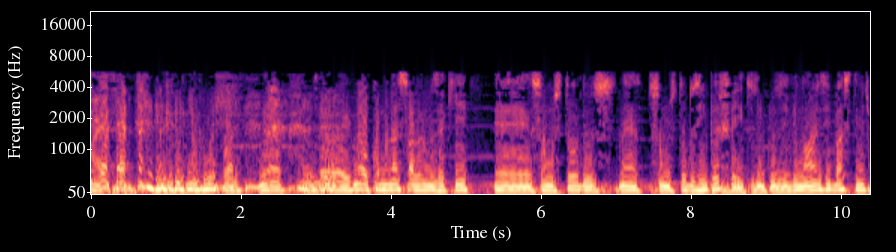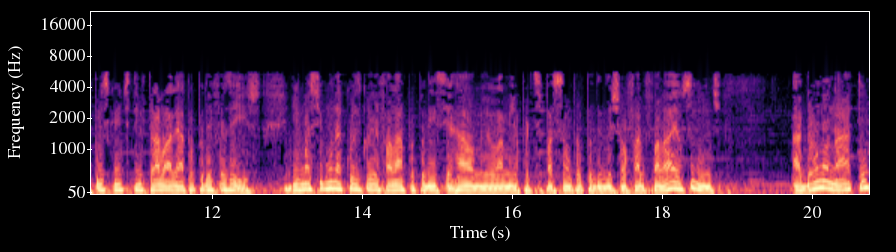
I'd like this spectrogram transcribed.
Marcos. Me rua fora. não, é, não, como nós falamos aqui, é, somos todos, né, somos todos imperfeitos, inclusive nós e bastante, por isso que a gente tem que trabalhar para poder fazer isso. E uma segunda coisa que eu ia falar para poder encerrar meu, a minha participação, para poder deixar o Fábio falar, é o seguinte: Adão Nonato,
